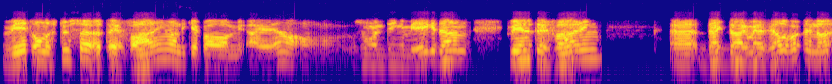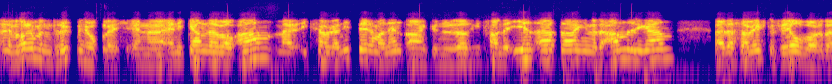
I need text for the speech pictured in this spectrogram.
weet ondertussen uit ervaring, want ik heb al, ja, zo'n dingen meegedaan. Ik weet uit ervaring dat ik daar mijzelf een enorme druk mee opleg. En, uh, en ik kan dat wel aan, maar ik zou dat niet permanent aan kunnen. Dus als ik van de ene uitdaging naar de andere ga, uh, dat zou echt te veel worden.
